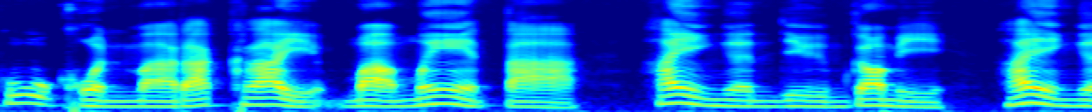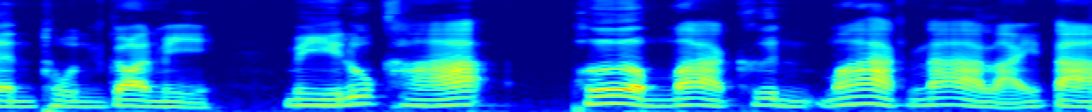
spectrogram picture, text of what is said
ผู้คนมารักใคร่มาเมตตา ให้เงินยืมก็มี ให้เงินทุนก็มี มีลูกค้าเพิ่มมากขึ้นมากหน้าหลายตา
